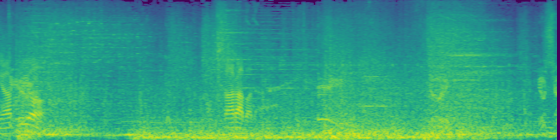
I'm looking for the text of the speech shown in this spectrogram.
やるよ。さらばだ。よっしゃ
